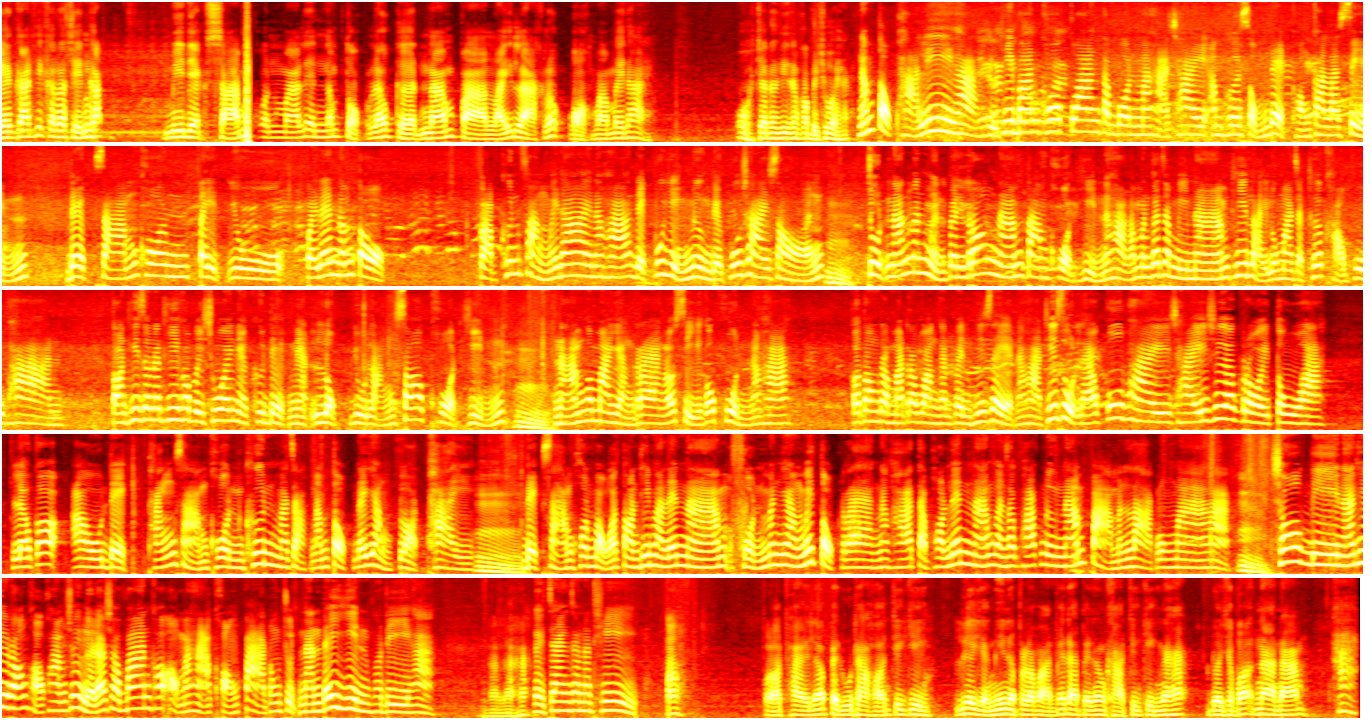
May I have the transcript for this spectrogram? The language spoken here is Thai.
เหตุการณ์ที่กระสินครับ มีเด็กสามคนมาเล่นน้ำตก แล้วเกิดน้ำป่าไหลหลากแล้วออกมาไม่ได้ โอ้เจ้าหน้าที่ต้องเข้าไปช่วยฮะน้ำตกผาลี่ค่ะ อยู่ที่บ้านโคกกว้างตำบลมหาชัยอำเภอสมเด็จของกาลสินเด็ก3คนติดอยู่ไปเล่นน้ำตก กลับขึ้นฝั่งไม่ได้นะคะ เด็กผู้หญิงหนึ่งเด็กผู้ชายสองจุดนั้นมันเหมือนเป็นร่องน้ำตามโขดหินนะคะ แล้วมันก็จะมีน้ำที่ไหลลงมาจากเทือกเขาภูพาน ตอนที่เจ้าหน้าที่เข้าไปช่วยเนี่ยคือเด็กเนี่ยหลบอยู่หลังซอกโขดหิน อืม น้ำก็มาอย่างแรงแล้วสีก็ขุ่นนะคะ ก็ต้องระมัดระวังกันเป็นพิเศษนะคะ ที่สุดแล้วกู้ภัยใช้เชือกโรยตัว แล้วก็เอาเด็กทั้ง 3 คนขึ้นมาจากน้ำตกได้อย่างปลอดภัยอืมเด็ก 3 คนบอกว่าตอนที่มาเล่นน้ำฝนมันยังไม่ตกแรงนะคะ แต่พอเล่นน้ำกันสักพักหนึ่งน้ำป่ามันหลากลงมาค่ะอืมโชคดีนะที่ร้องขอความช่วยเหลือแล้วชาวบ้านเขาออกมาหาของป่าตรงจุดนั้นได้ยินพอดีค่ะนั่นแหละฮะเลยแจ้งเจ้าหน้าที่เอ้าปลอดภัยแล้วเป็นอุทาหรณ์จริง ๆ เรื่องอย่างนี้เนี่ยประมาทไม่ได้เป็นอันขาดจริง ๆ นะฮะ โดยเฉพาะหน้าน้ำค่ะ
